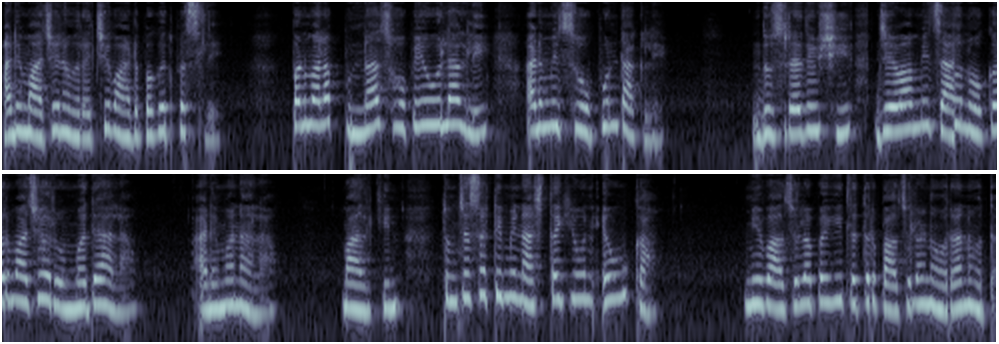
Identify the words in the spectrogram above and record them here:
आणि माझ्या नवऱ्याची वाट बघत बसले. पण मला पुन्हा झोप येऊ लागली आणि मी झोपून टाकले. दुसऱ्या दिवशी जेव्हा मी जा नोकर माझ्या रूममध्ये आला आणि म्हणाला मालकीन तुमच्यासाठी मी नाश्ता घेऊन येऊ का? मी बाजूला बघितलं तर बाजूला नवरा नव्हता.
